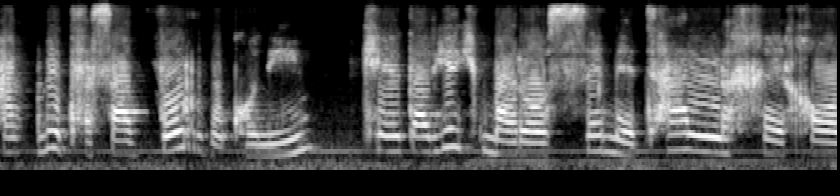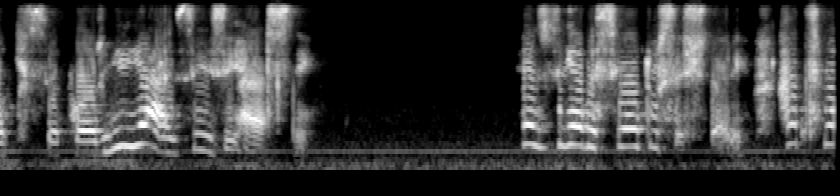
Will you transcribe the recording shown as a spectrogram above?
همه تصور بکنیم که در یک مراسم تلخ خاک سپاری عزیزی هستیم. از دیگه بسیار دوستش داریم. حتما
